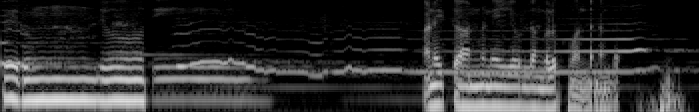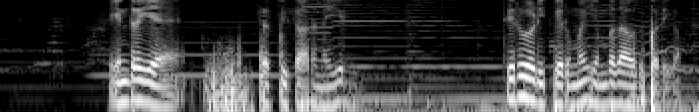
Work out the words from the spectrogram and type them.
பெரும் ஜோதி. அனைத்து ஆன்மநேய உள்ளங்களுக்கும் வந்தனங்கள். இன்றைய சத்விசாரணையில் திருவடி பெருமை எண்பதாவது பதிகம்.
